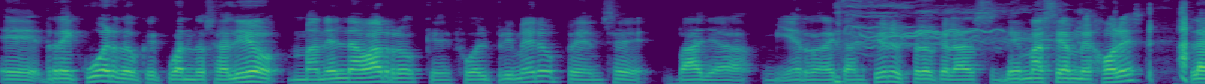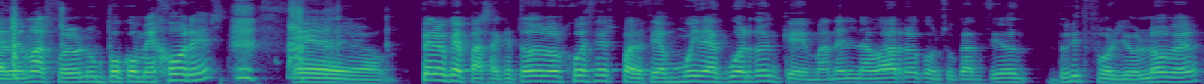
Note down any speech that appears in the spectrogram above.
Eh, recuerdo que cuando salió Manel Navarro, que fue el primero, pensé, vaya mierda de canción, espero que las demás sean mejores. Las demás fueron un poco mejores. eh, pero ¿qué pasa? Que todos los jueces parecían muy de acuerdo en que Manel Navarro, con su canción Do It For Your Lover,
